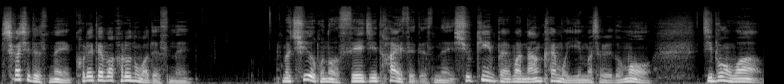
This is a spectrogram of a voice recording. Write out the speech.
しかしですね、これでわかるのはですね、ま、中国の政治体制ですね、習近平は何回も言いましたけれども、自分は、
